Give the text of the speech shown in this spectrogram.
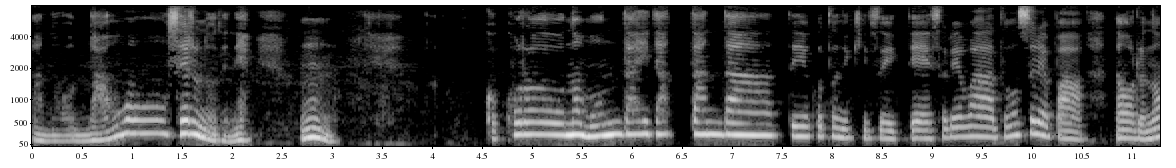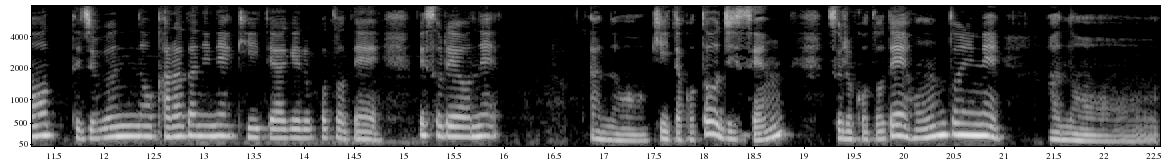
あの、治せるのでね、うん。心の問題だったんだっていうことに気づいて、それはどうすれば治るの？って自分の体にね、聞いてあげることで、で、それをね、あの、聞いたことを実践することで、本当にね、あの、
